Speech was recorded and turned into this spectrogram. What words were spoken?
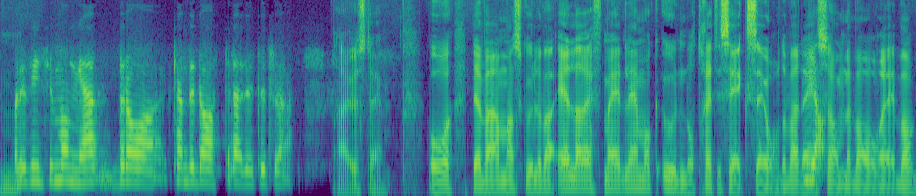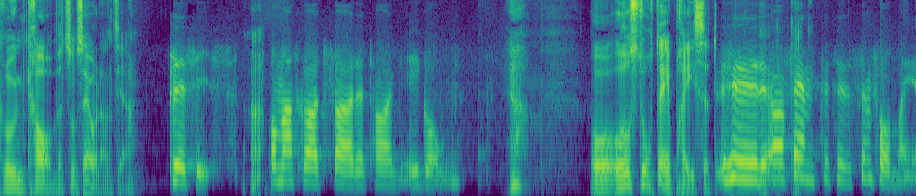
Mm. Och det finns ju många bra kandidater där ute tror jag. Ja, just det. Och det var, man skulle vara LRF-medlem och under 36 år. Det var det ja. som var, var grundkravet som sådant, ja. Precis. Ja. Och man ska ha ett företag igång. Ja. Och, och hur stort är priset? Hur, ja, 50 000 får man ju.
